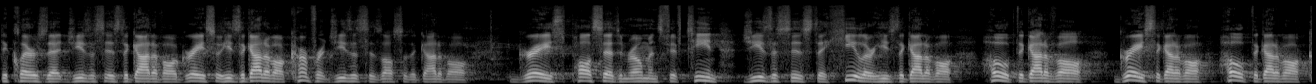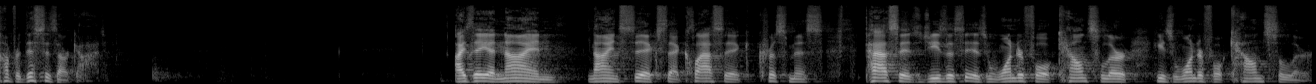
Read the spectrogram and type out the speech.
declares that Jesus is the God of all grace. So he's the God of all comfort. Jesus is also the God of all grace. Paul says in Romans 15, Jesus is the healer. He's the God of all hope, the God of all grace, the God of all hope, the God of all comfort. This is our God. Isaiah 9, 9, 6, that classic Christmas passage. Jesus is wonderful counselor. He's wonderful counselor,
